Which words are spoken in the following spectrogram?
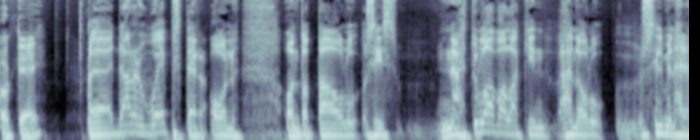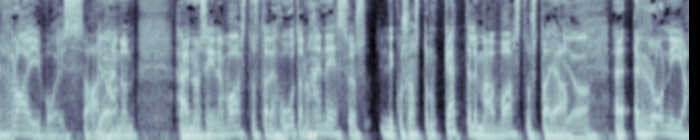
Okei. Okay. Ää, Darren Webster on, on tota ollut siis nähty lavallakin, hän on ollut silmin hänen raivoissaan. Joo. Hän on, hän on siinä vastustajalle huutanut, hän ei olisi niin kuin suostunut kättelemään vastustajaa, Joo. ää, Ronia,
